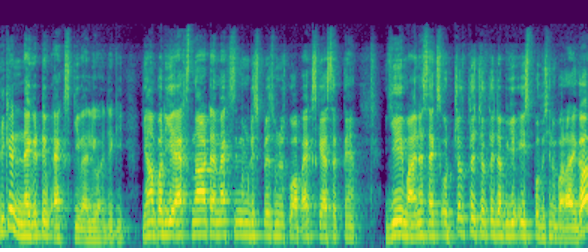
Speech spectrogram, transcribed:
ठीक है? नेगेटिव एक्स की वैल्यू आ जाएगी। यहाँ पर ये एक्स नाट है मैक्सिमम डिस्प्लेसमेंट इसको आप एक्स कह सकते हैं। ये माइनस एक्स और चलते चलते जब ये इस पोजीशन पर आएगा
